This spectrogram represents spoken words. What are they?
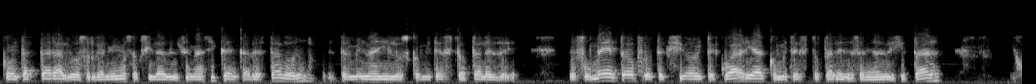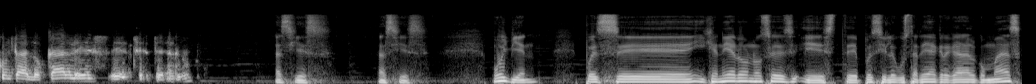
contactar a los organismos auxiliares del Senacica en cada estado, ¿no? También hay los comités estatales de, de fomento, protección pecuaria, comités estatales de sanidad vegetal, juntas locales, etcétera, ¿no? Así es. Así es. Muy bien. Pues eh, ingeniero, no sé, este, pues si le gustaría agregar algo más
